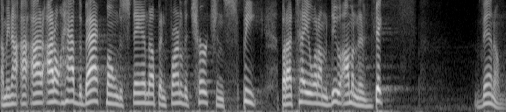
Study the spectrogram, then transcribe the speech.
I mean, I, I, I, don't have the backbone to stand up in front of the church and speak, but I tell you what I'm going to do. I'm going to evict venom.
